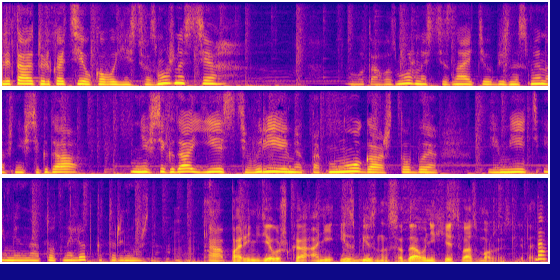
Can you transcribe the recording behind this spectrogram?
летают только те, у кого есть возможности. Вот, а возможности, знаете, у бизнесменов не всегда, не всегда есть время так много, чтобы иметь именно тот налет, который нужно. А парень и девушка, они из бизнеса, да? У них есть возможность летать? Да.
